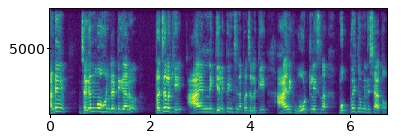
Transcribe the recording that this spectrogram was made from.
అంటే జగన్మోహన్ రెడ్డి గారు ప్రజలకి ఆయన్ని గెలిపించిన ప్రజలకి ఆయనకి ఓట్లు వేసిన ముప్పై తొమ్మిది శాతం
